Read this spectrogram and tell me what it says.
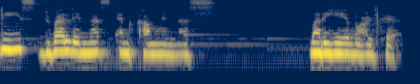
please dwell in us and come in us மரியே வாழ்க.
